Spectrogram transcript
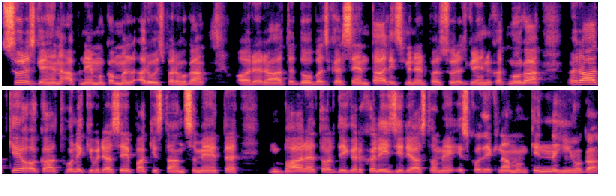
سورج گرہن اپنے مکمل عروج پر ہوگا اور رات دو بج کر سینتالیس منٹ پر سورج گرہن ختم ہوگا۔ رات کے اوقات ہونے کی وجہ سے پاکستان سمیت بھارت اور دیگر خلیجی ریاستوں میں اس کو دیکھنا ممکن نہیں ہوگا۔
